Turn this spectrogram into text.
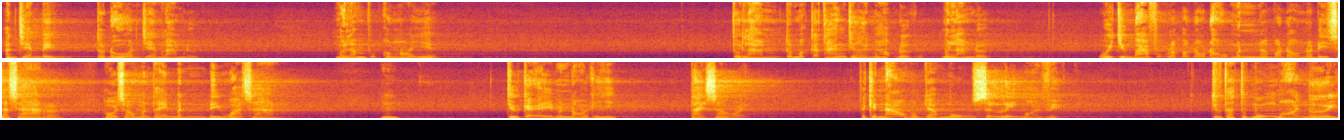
Anh chị em biết, tôi đố anh chị em làm được. 15 phút không nói gì hết. Tôi làm tôi mất cả tháng trời mới học được mới làm được. Quy chừng 3 phút là bắt đầu đầu mình nó bắt đầu nó đi xa xa rồi. Hồi sau mình thấy mình đi quá xa rồi. Ừ? chưa kể mình nói cái gì. Tại sao vậy? Vì cái não của cha muốn xử lý mọi việc. Chúng ta tôi muốn mọi người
